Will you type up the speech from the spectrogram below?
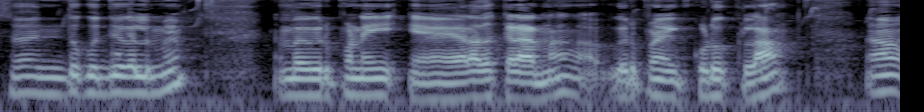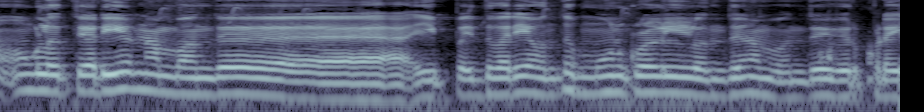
ஸோ இந்த குஞ்சுகளுமே நம்ம விற்பனை யாராவது கிடானா விற்பனை கொடுக்கலாம். உங்களுக்கு தெரியும் நம்ம வந்து இப்போ இதுவரையும் வந்து மூணு கோழிகள் வந்து நம்ம வந்து விற்பனை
